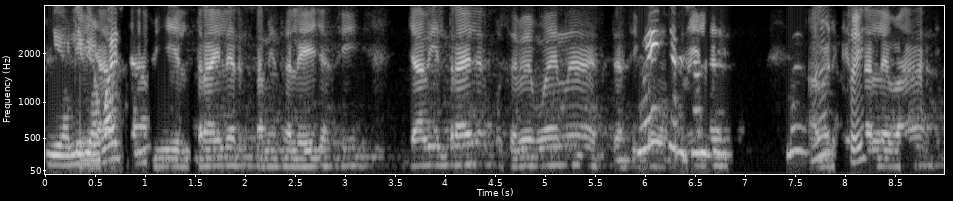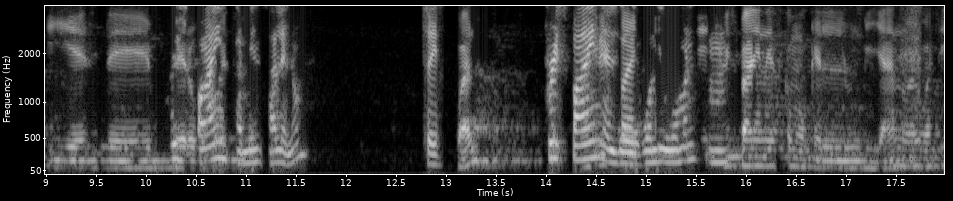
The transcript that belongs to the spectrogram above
Y Olivia Wilde. Y el tráiler, también sale ella, sí. Ya vi el tráiler, pues se ve buena, este, así Muy interesante. a ver qué tal le va y este. Chris Pine pues también sale, ¿no? Sí. ¿Cuál? Chris Pine, el de Wonder Woman. Chris Pine es como que el villano o algo así.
